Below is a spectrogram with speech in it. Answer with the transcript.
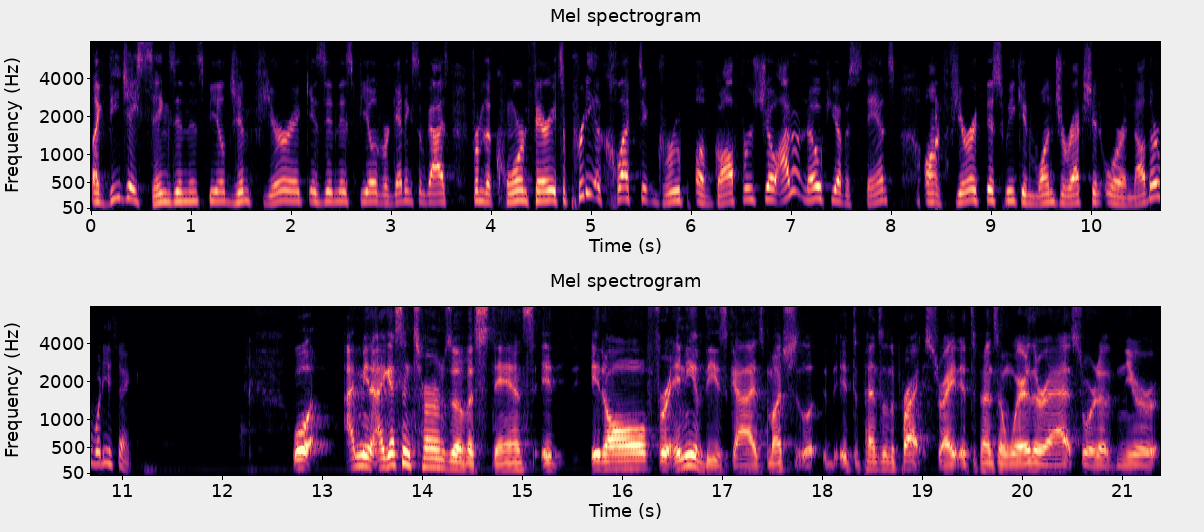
like Vijay Singh's in this field, Jim Furyk is in this field. We're getting some guys from the Corn Ferry. It's a pretty eclectic group of golfers. Joe, I don't know if you have a stance on Furyk this week in one direction or another. What do you think? Well, I mean, I guess in terms of a stance, it it all for any of these guys much it depends on the price right? It depends on where they're at sort of near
